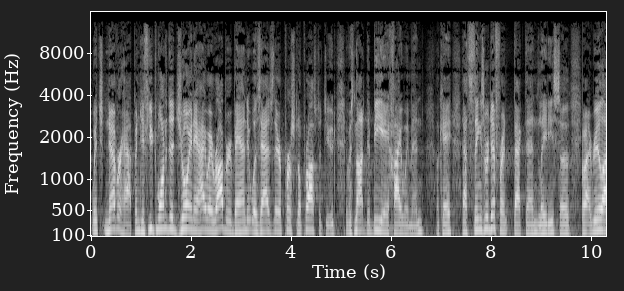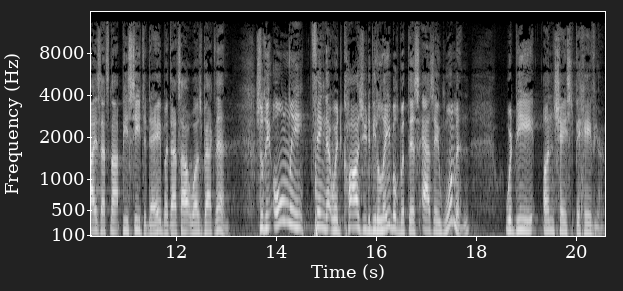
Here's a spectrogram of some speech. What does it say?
which never happened. If you wanted to join a highway robbery band, it was as their personal prostitute. It was not to be a highwayman. Okay, that's things were different back then, ladies. So I realize that's not PC today, but that's how it was back then. So the only thing that would cause you to be labeled with this as a woman would be unchaste behavior.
